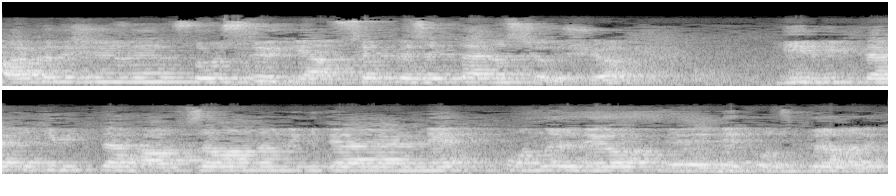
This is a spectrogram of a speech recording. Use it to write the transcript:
Arkadaşınızın sorusu diyor ki yani set resetler nasıl çalışıyor? Bir bitler, iki bitler, hafıza alanlarındaki değerler ne? Onları diyor e, net oturtturamadık.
